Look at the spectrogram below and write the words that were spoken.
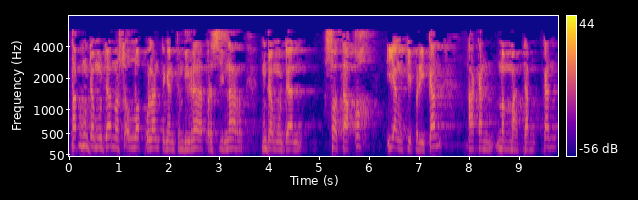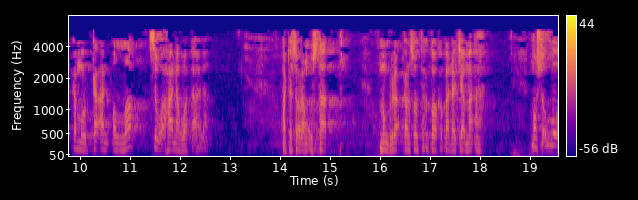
Tapi mudah-mudahan Masya Allah pulang dengan gembira, bersinar. Mudah-mudahan sotakoh yang diberikan akan memadamkan kemurkaan Allah Subhanahu wa taala. Ada seorang ustadz menggerakkan sodako kepada jamaah. Masya Allah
